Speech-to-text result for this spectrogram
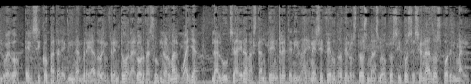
Luego, el psicópata de Glyn hambreado enfrentó a la gorda subnormal Guaya, la lucha era bastante entretenida en ese feudo de los dos más locos y posesionados por el mal.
